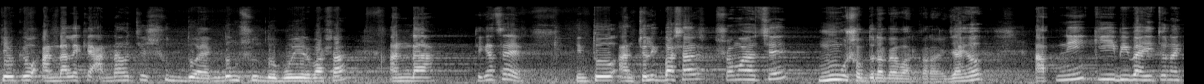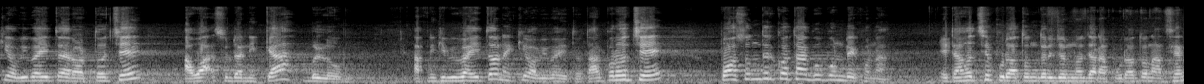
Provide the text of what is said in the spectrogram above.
কেউ কেউ আন্ডা লেখে। আন্ডা হচ্ছে শুদ্ধ, একদম শুদ্ধ বইয়ের ভাষা। আন্ডা, ঠিক আছে? কিন্তু আঞ্চলিক ভাষার সময় হচ্ছে মু শব্দটা ব্যবহার করা হয়। যাই হোক, আপনি কি বিবাহিত নাকি অবিবাহিত? এর অর্থ হচ্ছে আওয়া সুডানিকা বলুম। আপনি কি বিবাহিত নাকি অবিবাহিত? তারপর হচ্ছে পছন্দের কথা গোপন রেখো না। এটা হচ্ছে পুরাতনদের জন্য যারা পুরাতন আছেন।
